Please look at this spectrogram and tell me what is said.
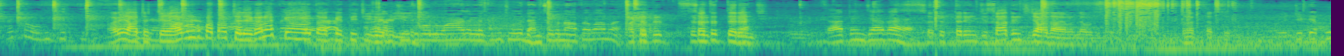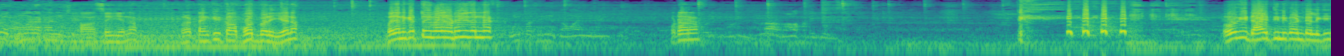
अरे तो वो भी कितनी अरे हाँ चच्चा यार उनको पता चलेगा ना क्या होता है कितनी चीज़ होती चीज़ है बोल वहाँ तो लड़की की छोड़ ढंग से तो नापे वहाँ में। सतहत्तर इंच। सात इंच ज़्यादा है। सतहत्तर इंच सात इंच ज़्यादा है मतलब उससे। उनहत्तर से। पूरा घुमा रखा नीचे। हाँ सही है ना? मतलब टंकी का बहुत बड़ी है ना? वज़न कितना वज़न उठाइए धन्य उठाना। होगी ढाई तीन क्विंटल की।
